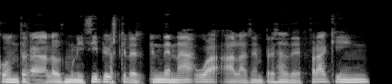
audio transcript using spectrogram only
contra los municipios que les venden agua a las empresas de fracking.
